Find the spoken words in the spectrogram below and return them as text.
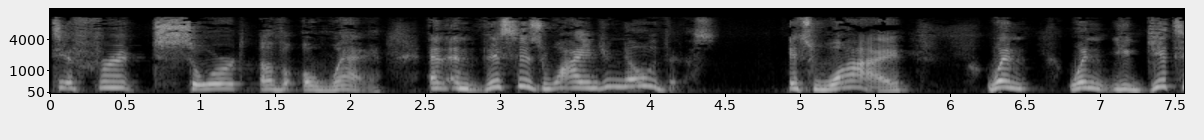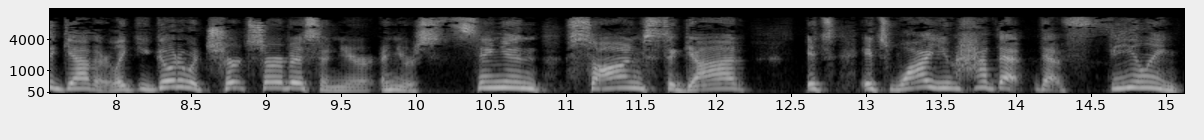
different sort of a way. And, and this is why, and you know this, it's why when, when you get together, like you go to a church service and you're, and you're singing songs to God, it's, it's why you have that, that feeling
